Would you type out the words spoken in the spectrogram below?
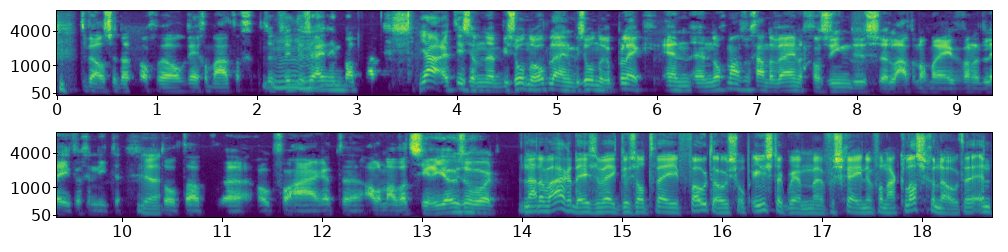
terwijl ze dat nog wel regelmatig te vinden zijn in Badplaats. Ja, het is een, bijzondere opleiding, een bijzondere plek. En uh, nogmaals, we gaan er weinig van zien. Dus uh, laten we nog maar even van het leven genieten. Totdat uh, ook voor haar het allemaal wat serieuzer wordt. Nou, er waren deze week dus al twee foto's op Instagram uh, verschenen van haar klasgenoten. En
